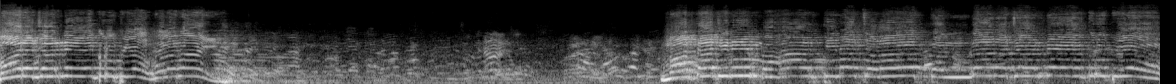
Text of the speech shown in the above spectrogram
બાર હજાર ને એક રૂપિયો બોલો ભાઈ માતાજીની મહાઆરતીનો ચડાવો પંદર હજાર ને એક રૂપિયો.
